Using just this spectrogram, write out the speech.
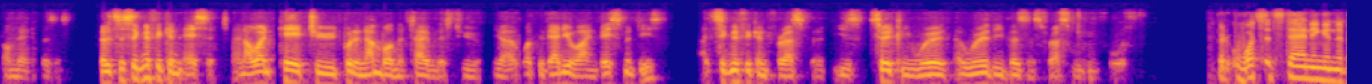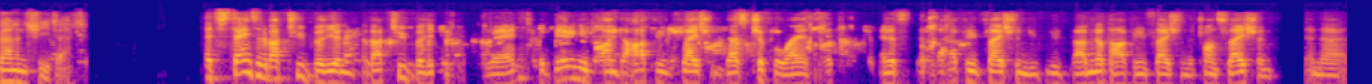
from that business. But it's a significant asset, and I won't care to put a number on the table as to you know what the value of our investment is. It's significant for us, but it is certainly worth, a worthy business for us moving forward. But what's it standing in the balance sheet at? It stands at about two billion, about two billion rand. But bearing in mind the hyperinflation does chip away at it, and it's the hyperinflation. You, you um, not the hyperinflation, the translation, and uh,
